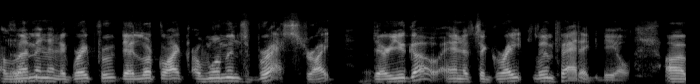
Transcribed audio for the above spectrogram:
a lemon and a grapefruit, they look like a woman's breast, right? There you go. And it's a great lymphatic deal. Uh,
